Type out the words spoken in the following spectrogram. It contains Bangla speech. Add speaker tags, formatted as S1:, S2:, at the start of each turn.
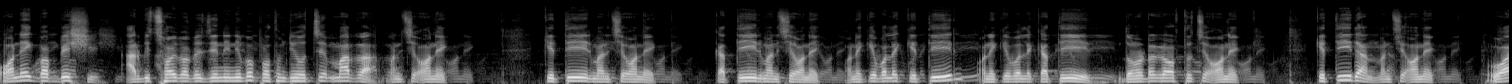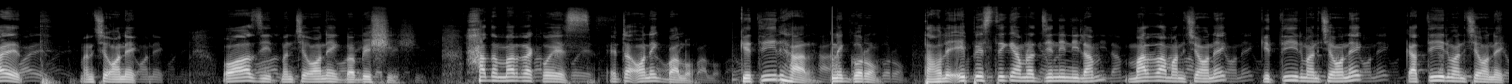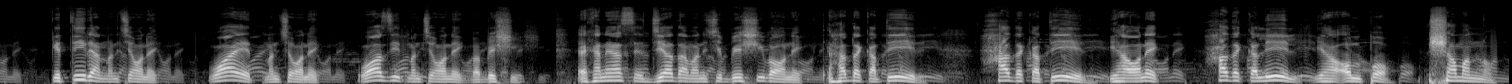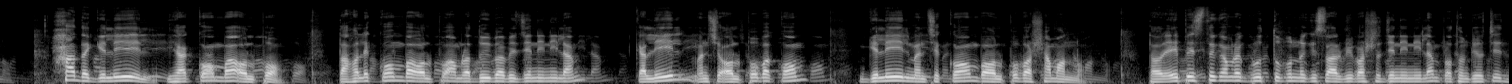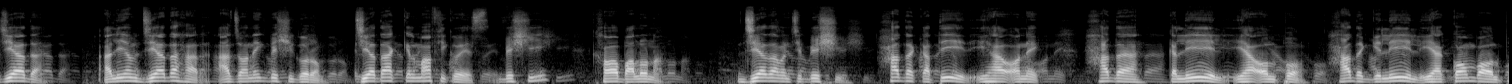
S1: অনেক বা বেশি। আরবি ছয় ভাবে জেনে নিব। প্রথমটি হচ্ছে মাররা মানছে অনেক। কেতির মানছে অনেক। কাতির মানছে অনেক। অনেকে বলে কেতির, অনেকে বলে কাতির। দোনোটার অর্থ হচ্ছে অনেক। কেতিরান মানছে অনেক। ওয়ায়েদ মানছে অনেক। ওয়াজিদ মানছে অনেক বা বেশি। হাদা মাররা কোয়েস, এটা অনেক ভালো। কেতির হার অনেক গরম। তাহলে এই পেজ থেকে আমরা জেনে নিলাম, মাররা মানছে অনেক, কেতির মানছে অনেক কাতির মানছে অনেক, কেতিরান মানছে অনেক, ওয়ায়েদ মানছে অনেক, ওয়াজিদ মানছে অনেক বা বেশি। এখানে আছে জিয়াদা মানছে বেশি বা অনেক। হাদা কাতির হাদা কাতির, ইহা অনেক। হাদা কালিল, ইহা অল্প, সামান্য। হাদা গেলিল, ইহা কম বা অল্প। তাহলে কম বা অল্প আমরা দুইভাবে জেনে নিলাম। কালিল মানছে অল্প বা কম, গেলিল মানছে কম বা অল্প বা সামান্য। তাহলে এই পেজ থেকে আমরা গুরুত্বপূর্ণ কিছু আরবি ভাষা জেনে নিলাম। প্রথমটি হচ্ছে জিয়াদা। আলিয়াম, জিয়াদা হার। আজ অনেক বেশি গরম। জিয়াদা আক্কেল মাফিক ওয়েস। বেশি খাওয়া ভালো না। জিয়াদা মানছে বেশি। হাদা কাতির, ইহা অনেক। হাদা কালিল, ইহা অল্প। হাদা গেলিল, ইহা কম বা অল্প।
